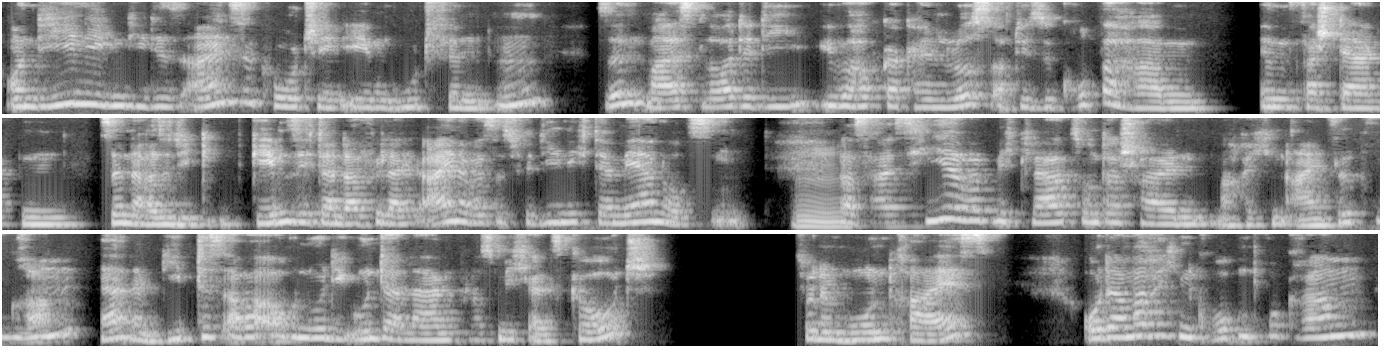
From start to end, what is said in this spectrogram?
Und diejenigen, die das Einzelcoaching eben gut finden, sind meist Leute, die überhaupt gar keine Lust auf diese Gruppe haben, im verstärkten Sinne. Also die geben sich dann da vielleicht ein, aber es ist für die nicht der Mehrnutzen. Mhm. Das heißt, hier wirklich klar zu unterscheiden, mache ich ein Einzelprogramm, ja, dann gibt es aber auch nur die Unterlagen plus mich als Coach zu einem hohen Preis. Oder mache ich ein Gruppenprogramm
